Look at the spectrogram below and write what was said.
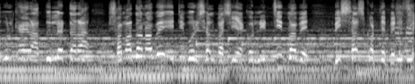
আবুল খায়ের আবদুল্লার দ্বারা সমাধান হবে। এটি বরিশালবাসী এখন নিশ্চিতভাবে বিশ্বাস করতে পেরেছে।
